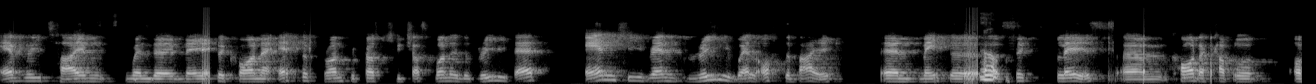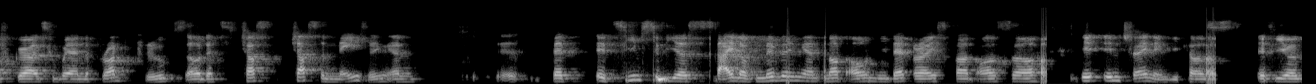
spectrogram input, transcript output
every time when they made the corner at the front because she just wanted it really bad. And she ran really well off the bike and made the, the sixth place, um, caught a couple of girls who were in the front group. So that's just just amazing, and uh, that it seems to be a style of living, and not only that race, but also in, in training. Because if you're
